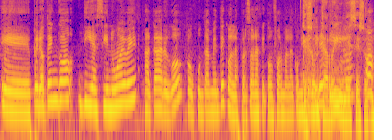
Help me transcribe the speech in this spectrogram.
Eh, pero tengo 19 a cargo conjuntamente con las personas que conforman la Que comisión son directiva. terribles eso. Ah.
